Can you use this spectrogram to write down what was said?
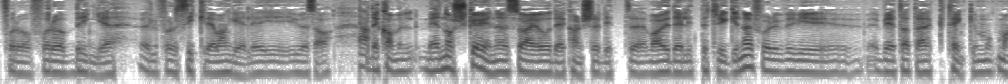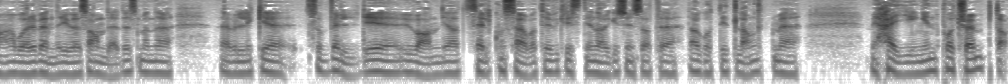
for å, for å bringe, eller for å sikre evangeliet i USA. Ja. Og det kan vel, Med norske øyne så er jo det kanskje litt, eh, var jo det litt betryggende, for vi vet at der tenker mange av våre venner i USA annerledes, men eh, det er vel ikke så veldig uvanlig at selv konservative kristne i Norge syns at det, det har gått litt langt med med heiingen på Trump, da.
